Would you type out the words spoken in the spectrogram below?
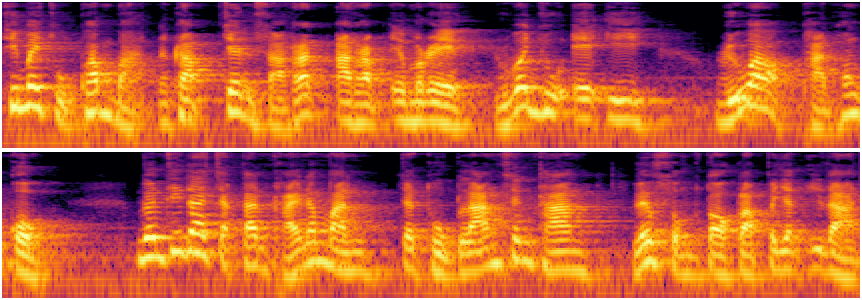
ที่ไม่ถูกคว่ำบาตรนะครับ เช่นสหรัฐอาหรับเอมิเรตส์หรือว่า UAE หรือว่าผ่านฮ่องกงเงินที่ได้จากการขายน้ำมันจะถูกล้างเส้นทาง แล้วส่งต่อกลับไปยังอิหร่าน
